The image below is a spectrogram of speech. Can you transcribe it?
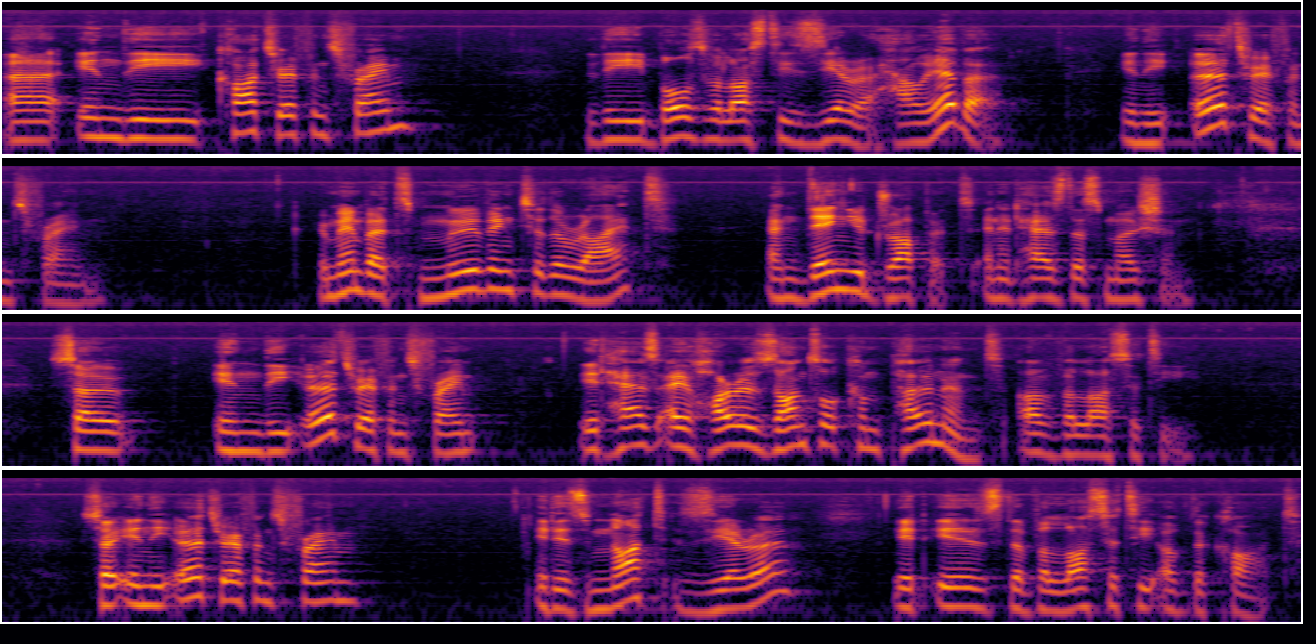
uh, in the cart's reference frame, the ball's velocity is zero. However, in the Earth reference frame, remember it's moving to the right, and then you drop it, and it has this motion. So in the Earth reference frame, it has a horizontal component of velocity. So in the Earth reference frame, it is not zero, it is the velocity of the cart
